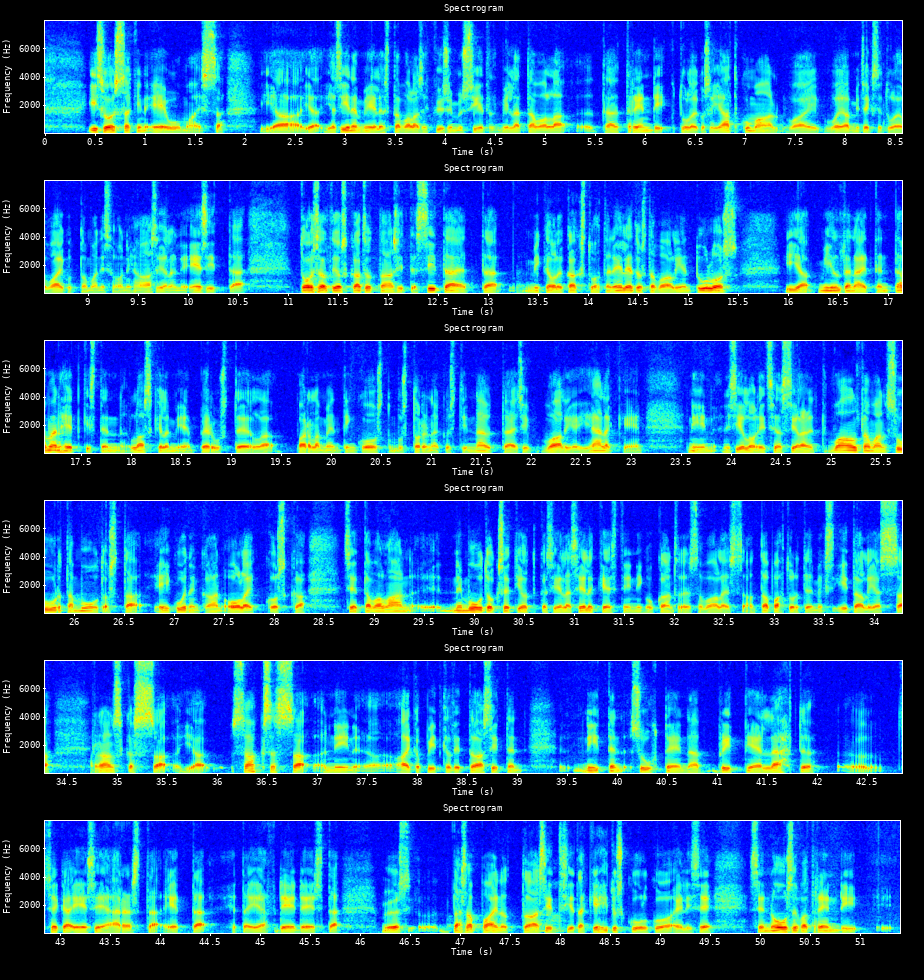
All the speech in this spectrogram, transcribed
isoissakin EU-maissa. Ja, ja, ja siinä mielessä tavallaan se kysymys siitä, että millä tavalla tämä trendi, tuleeko se jatkumaan vai, vai miten se tulee vaikuttamaan, niin se on ihan asiallinen esittää. Toisaalta jos katsotaan sitten sitä, että mikä oli 2014 vaalien tulos ja miltä näiden tämänhetkisten laskelmien perusteella parlamentin koostumus todennäköisesti näyttäisi vaalien jälkeen, niin, niin silloin itse asiassa siellä nyt valtavan suurta muutosta ei kuitenkaan ole, koska se tavallaan ne muutokset, jotka siellä selkeästi niin kuin kansallisessa vaaleissa on tapahtunut esimerkiksi Italiassa, Ranskassa ja Saksassa, niin aika pitkälti taas sitten niiden suhteen nämä brittien lähtö sekä ECRstä että, että EFDDstä myös tasapainottaa sit sitä kehityskulkua, eli se, se nouseva trendi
